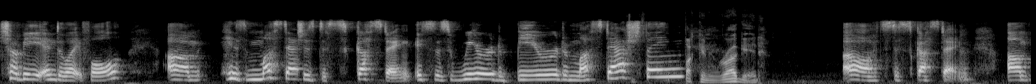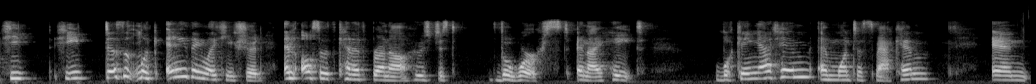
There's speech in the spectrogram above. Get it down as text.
chubby and delightful. Um, his mustache is disgusting. It's this weird beard mustache thing. Fucking rugged. Oh, it's disgusting. Um, he he doesn't look anything like he should. And also, it's Kenneth Branagh, who's just the worst, and I hate looking at him and want to smack him. And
